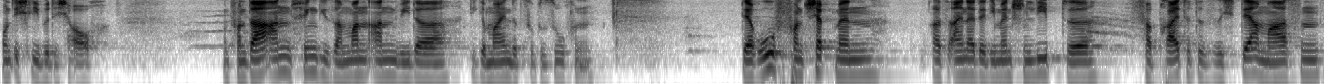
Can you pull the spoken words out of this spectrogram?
und ich liebe dich auch. Und von da an fing dieser Mann an, wieder die Gemeinde zu besuchen. Der Ruf von Chapman als einer, der die Menschen liebte, verbreitete sich dermaßen,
